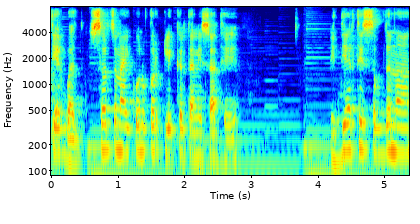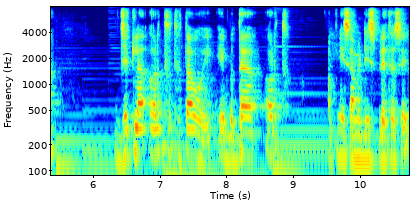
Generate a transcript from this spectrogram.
ત્યારબાદ સર્ચના આઇકોન ઉપર ક્લિક કરતાની સાથે વિદ્યાર્થી શબ્દના જેટલા અર્થ થતા હોય એ બધા અર્થ આપની સામે ડિસ્પ્લે થશે.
